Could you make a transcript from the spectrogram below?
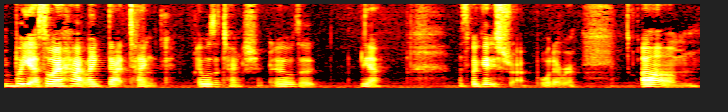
but yeah so i had like that tank. It was a tank. It was a yeah, a spaghetti strap, whatever. Um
